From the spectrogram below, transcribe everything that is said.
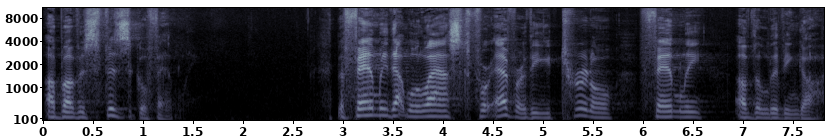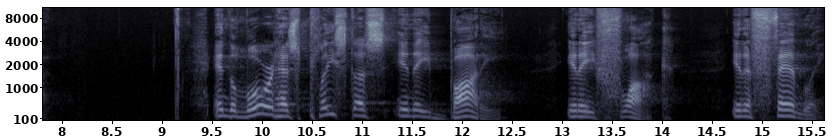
above his physical family. The family that will last forever, the eternal family of the living God. And the Lord has placed us in a body, in a flock, in a family,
